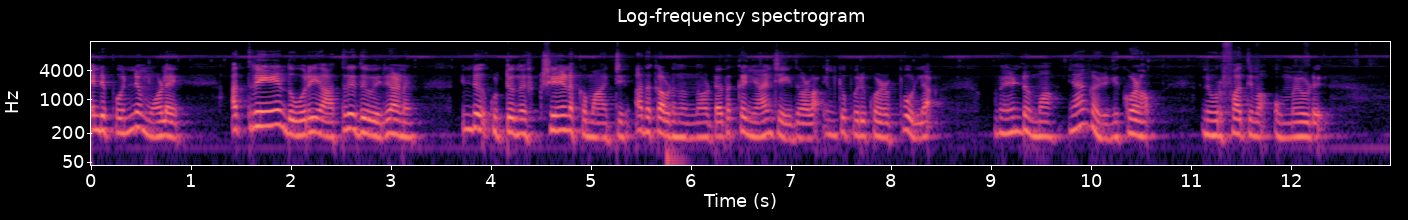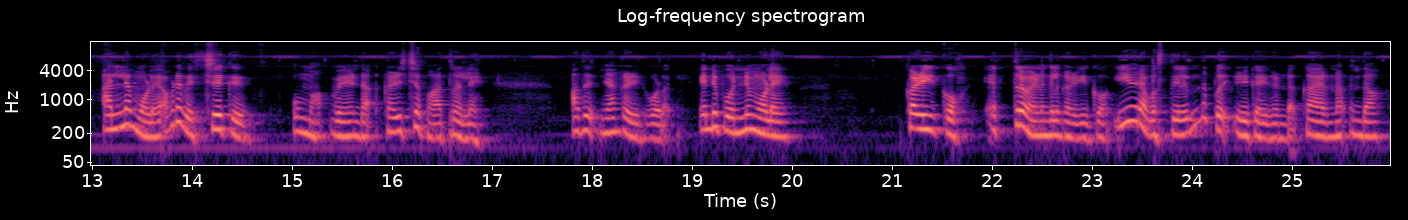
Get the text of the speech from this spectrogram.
എന്റെ പൊന്നു മോളെ അത്രയും ദൂരെ യാത്ര ചെയ്ത് വരികയാണ്. എന്റെ കുട്ടി ഒന്ന് ക്ഷീണമൊക്കെ മാറ്റി. അതൊക്കെ അവിടെ നിന്നോട്ടെ. അതൊക്കെ ഞാൻ ചെയ്തോളാം. എനിക്കിപ്പോൾ ഒരു കുഴപ്പമില്ല വേണ്ടുമ്മ ഞാൻ കഴുകിക്കോളാം. നൂർ ഫാത്തിമ ഉമ്മയോട് അല്ല മോളെ അവിടെ വെച്ചേക്ക്. ഉമ്മ വേണ്ട. കഴിച്ച പാത്രമല്ലേ അത് ഞാൻ കഴുകിക്കോളാം. എന്റെ പൊന്നുമോളെ കഴുകിക്കോ. എത്ര വേണമെങ്കിലും കഴുകിക്കോ. ഈ ഒരു അവസ്ഥയിൽ ഇന്നിപ്പോൾ കഴുകണ്ട. കാരണം എന്താ?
